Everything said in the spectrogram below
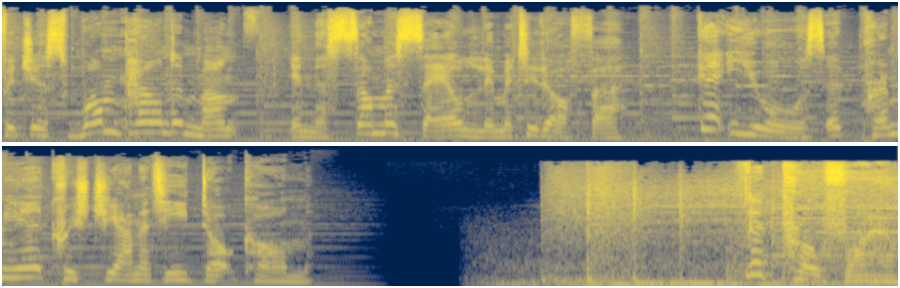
For just £1 a month in the summer sale limited offer. Get yours at premierchristianity.com. The Profile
